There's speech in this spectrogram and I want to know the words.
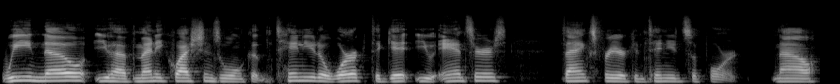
We know you have many questions. We'll continue to work to get you answers. Thanks for your continued support. Now,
